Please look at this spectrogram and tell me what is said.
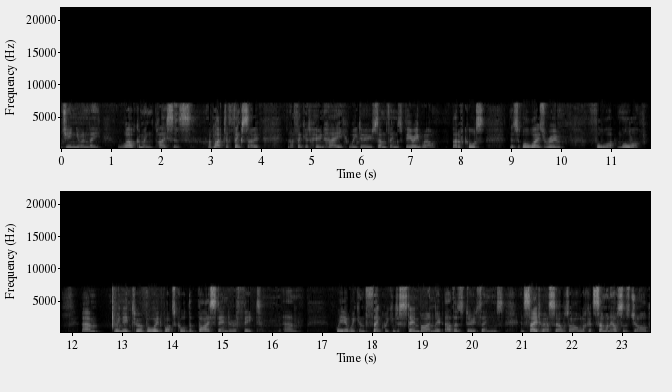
genuinely welcoming places? I'd like to think so. And I think at Hoon Hay we do some things very well. But of course, there's always room for more. Um, we need to avoid what's called the bystander effect, um, where we can think we can just stand by and let others do things and say to ourselves, oh, look, at someone else's job.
